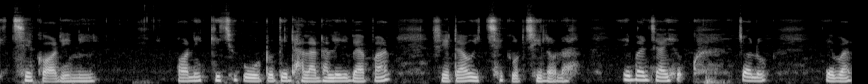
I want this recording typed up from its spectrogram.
ইচ্ছে করেনি। অনেক কিছু কৌটোতে ঢালাঢালির ব্যাপার, সেটাও ইচ্ছে করছিল না। এবার যাই হোক, চলো। এবার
